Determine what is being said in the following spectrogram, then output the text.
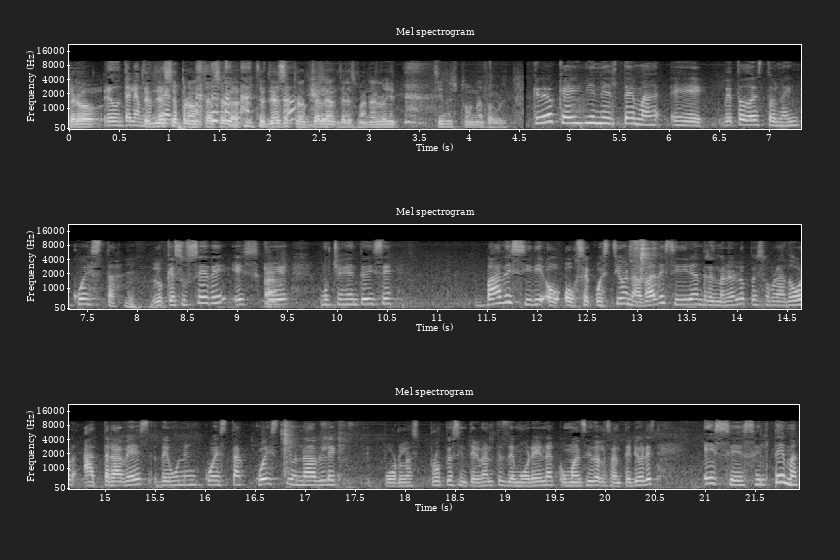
Pero Pregúntale a tendrías que, preguntárselo, tendrías que preguntarle a Andrés Manuel, oye, ¿tienes tú una favorita? Creo que ahí viene el tema eh, de todo esto, la encuesta. Lo que sucede es que mucha gente dice, va a decidir, o, o se cuestiona, va a decidir Andrés Manuel López Obrador a través de una encuesta cuestionable por los propios integrantes de Morena, como han sido las anteriores. Ese es el tema.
